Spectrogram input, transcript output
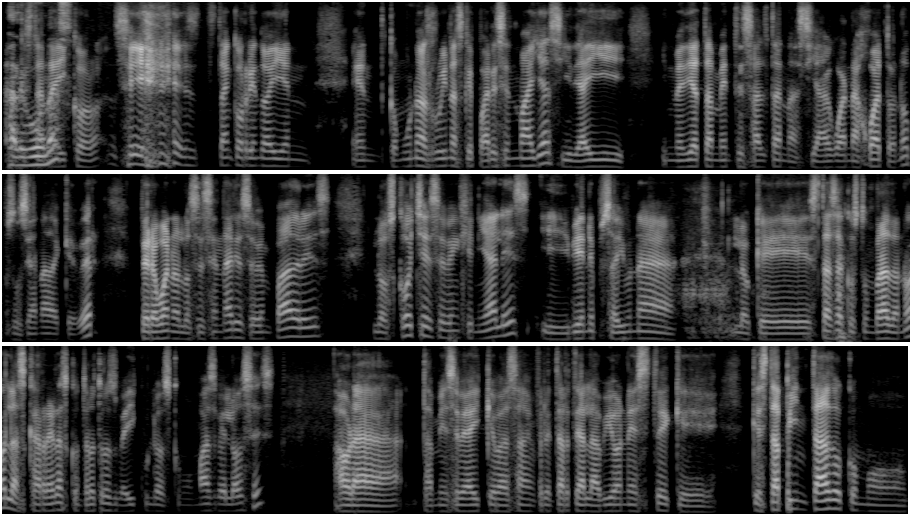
porque Están ahí ¿Algunas? sí, están corriendo ahí en, en como unas ruinas que parecen mayas y de ahí inmediatamente saltan hacia Guanajuato, ¿no? Pues o sea, nada que ver. Pero bueno, los escenarios se ven padres, los coches se ven geniales y viene pues hay una, lo que estás acostumbrado, ¿no? Las carreras contra otros vehículos como más veloces. Ahora también se ve ahí que vas a enfrentarte al avión este que, que está pintado como,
